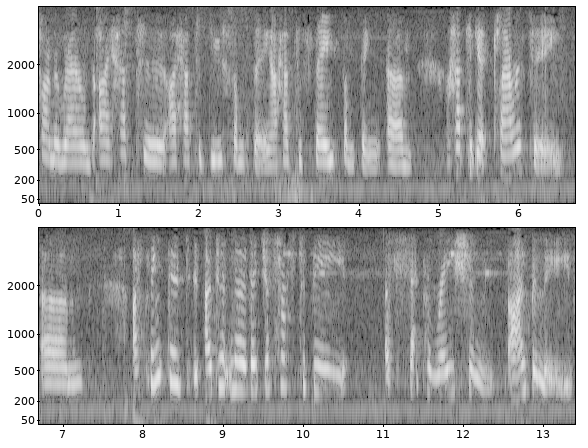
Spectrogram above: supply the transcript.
time around I had to I had to do something. I had to say something. Um, I had to get clarity. Um, I think that I don't know. There just has to be a separation. I believe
